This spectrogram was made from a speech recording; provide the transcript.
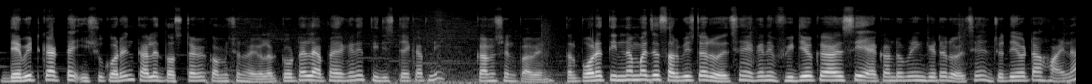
ডেবিট কার্ডটা ইস্যু করেন, তাহলে দশ টাকা কমিশন হয়ে গেল। টোটাল আপনার এখানে তিরিশ টাকা আপনি কমিশন পাবেন। তারপরে তিন নাম্বার যে সার্ভিসটা রয়েছে, এখানে ভিডিও কারেন্সি, অ্যাকাউন্ট ওপেনিং যেটা রয়েছে, যদি ওটা হয় না,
